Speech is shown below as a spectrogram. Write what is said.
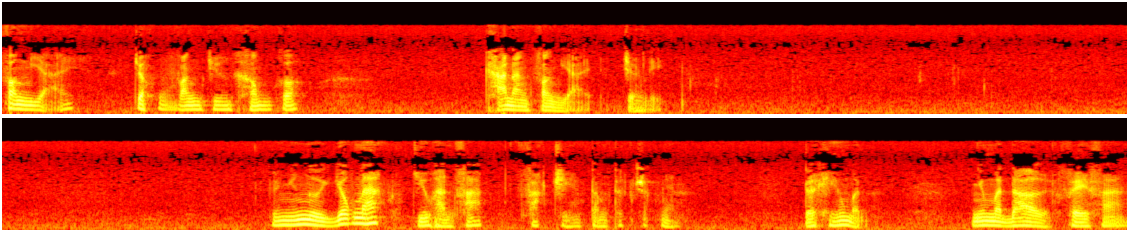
phân giải cho văn chương không có khả năng phân giải chân lý. Có những người dốt nát chịu hành pháp, phát triển tâm thức rất nhanh. Để hiểu mình. Nhưng mà đời phê phán,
